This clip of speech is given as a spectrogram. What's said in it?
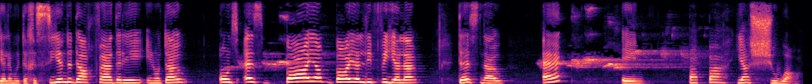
jylle moet een geseende dag verder hee en onthou, ons is baie, baie lief vir jylle. Dis nou ek en Papa Yeshua.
